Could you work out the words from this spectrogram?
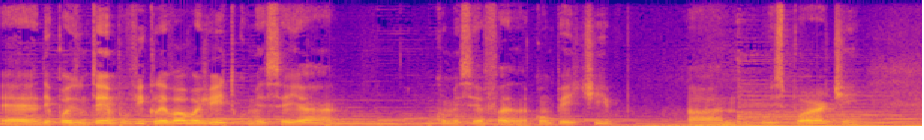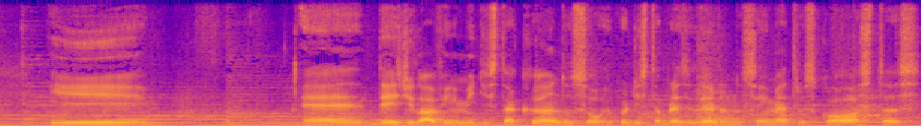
é, depois de um tempo vi que levava jeito, comecei a comecei a, fazer, a competir a, o esporte e é, desde lá vim me destacando, sou recordista brasileiro nos 100 metros costas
